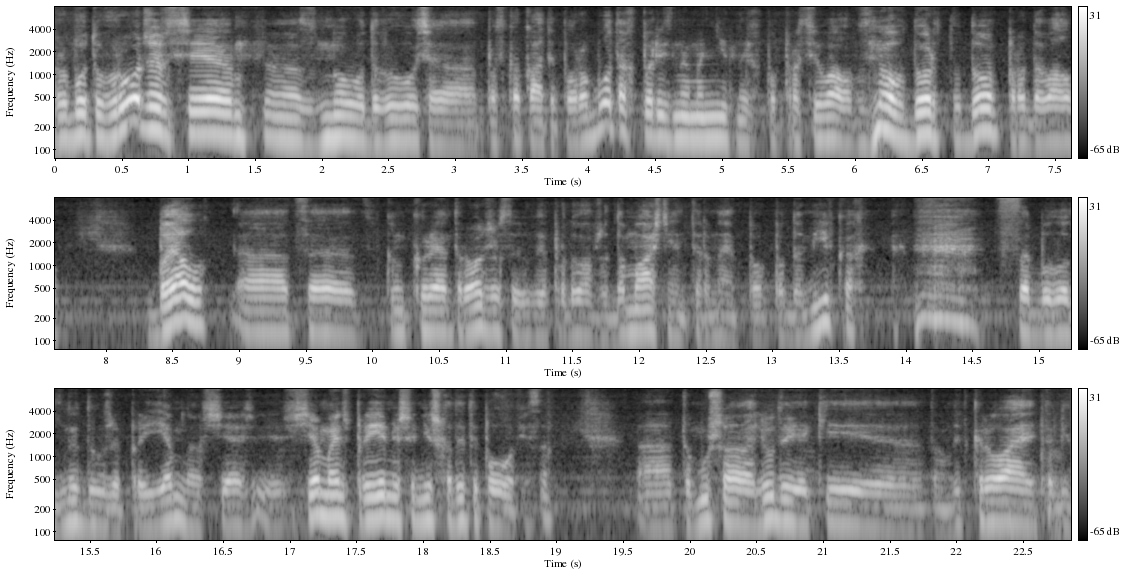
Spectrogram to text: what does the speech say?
роботу в Роджерсі, е, знову довелося поскакати по роботах по різноманітних, попрацював знов door-to-door, продавав Bell, е, це конкурент Роджерсу, я продавав вже домашній інтернет по, по домівках. Це було не дуже приємно, ще, ще менш приємніше, ніж ходити по офісах. Е, Тому що люди, які там, відкривають тобі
